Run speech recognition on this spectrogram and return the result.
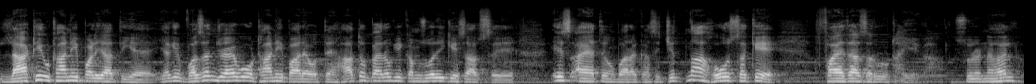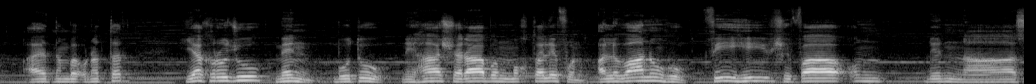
लाठी उठानी पड़ जाती है, या कि वज़न जो है वो उठा नहीं पा रहे होते हैं। हाथों पैरों की कमज़ोरी के हिसाब से इस आयत मुबारक से जितना हो सके फ़ायदा ज़रूर उठाइएगा। सुर नहल, आयत नंबर उनहत्तर। यखरुजु मिन बुतू निहा शराब मुख्तलिफ़ अलवानु फ़ी ही शिफा नास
